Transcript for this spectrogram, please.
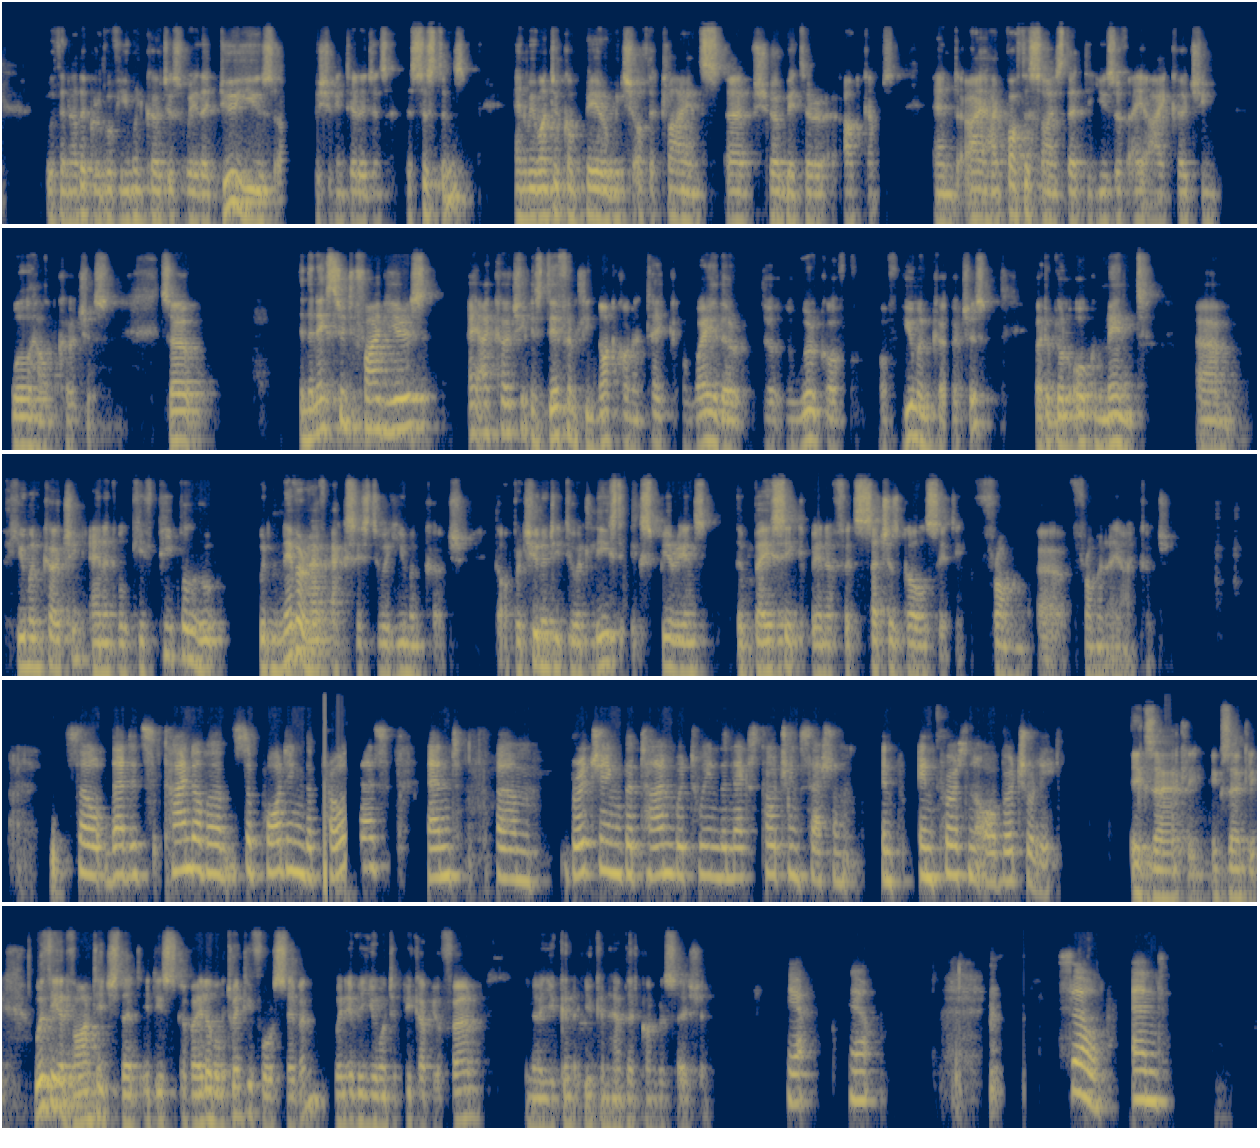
with another group of human coaches where they do use artificial intelligence assistance. And we want to compare which of the clients uh, show better outcomes. And I hypothesize that the use of AI coaching will help coaches. So, in the next three to five years, AI coaching is definitely not going to take away the, the, the, work of, of human coaches, but it will augment um, human coaching and it will give people who would never have access to a human coach the opportunity to at least experience the basic benefits such as goal setting from uh, from an AI coach. So that it's kind of a supporting the process and um, bridging the time between the next coaching session in in person or virtually. Exactly, exactly. With the advantage that it is available 24 7 whenever you want to pick up your phone, you know, you can you can have that conversation. Yeah, yeah. So, and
